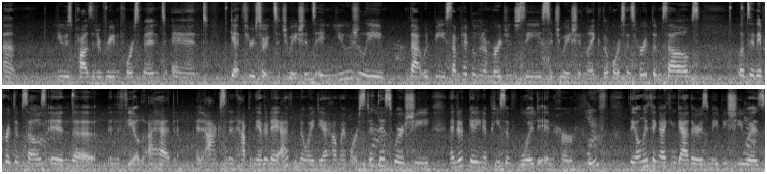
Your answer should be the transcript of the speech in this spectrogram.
um, use positive reinforcement and get through certain situations. And usually that would be some type of an emergency situation, like the horse has hurt themselves. Let's say they've hurt themselves in the in the field. I had an accident happen the other day. I have no idea how my horse did this, where she ended up getting a piece of wood in her hoof. The only thing I can gather is maybe she was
